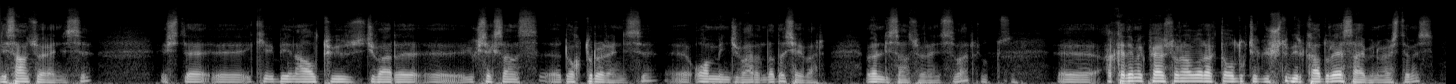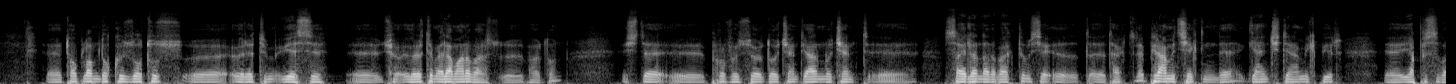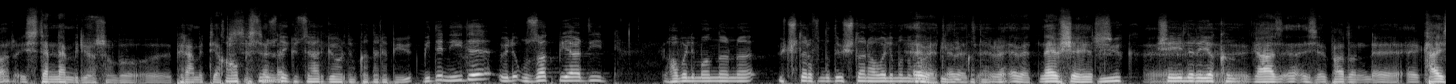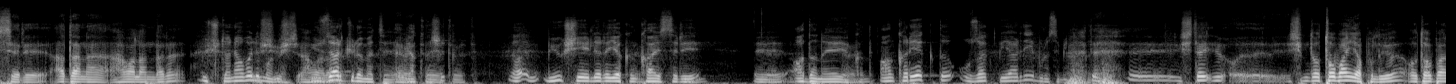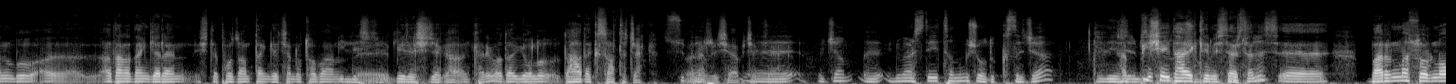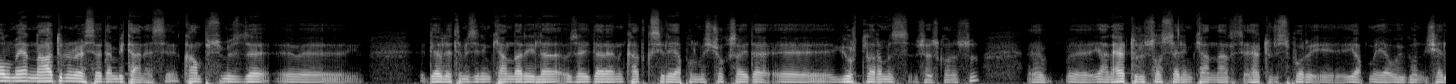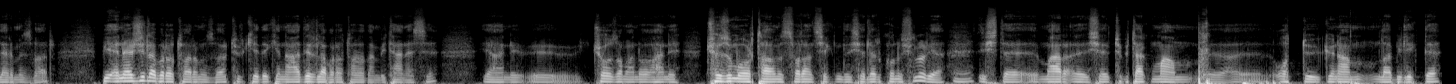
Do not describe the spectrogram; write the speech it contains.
lisans öğrencisi. İşte e, 2600 civarı e, yüksek lisans e, doktor öğrencisi. E, 10 bin civarında da şey var. Ön lisans öğrencisi var. Çok güzel. Akademik personel olarak da oldukça güçlü bir kadroya sahip üniversitemiz. Toplam 930 e, öğretim üyesi, e, öğretim elemanı var e, pardon. İşte e, profesör, doçent, yarım doçent e, sayılarına da baktığımız şey, e, t- takdirde piramit şeklinde genç, dinamik bir e, yapısı var. İstenilen biliyorsun bu e, piramit yapısı. Kampüsünüz de istenilen. güzel gördüğüm kadarıyla büyük. Bir de Niğde öyle uzak bir yer değil. Havalimanlarına üç tarafında da üç tane havalimanı var Evet, bildiğim evet, kadarıyla. evet, evet. Nevşehir, Büyük e, şehirlere yakın e, Gazi, e, şey, pardon, e, e, Kayseri, Adana havalanları üç tane havalimanı. üç- üç havalimanı. Yüzer kilometre Evet, yaklaşık. evet, evet. Büyük şehirlere yakın Kayseri, e, Adana'ya Evet. yakın. Ankara'ya da uzak bir yer değil burası bildiğim kadarıyla. Ee, işte e, şimdi otoban yapılıyor. Otoban bu e, Adana'dan gelen işte Pozant'tan geçen otoban Birleşecek. birleşecek, Ankara'ya. O da yolu daha da kısaltacak. Süper. Önemli bir şey yapacak Ee, yani. Hocam e, üniversiteyi tanımış olduk kısaca. Bir şey daha ekleyeyim isterseniz. Ee, barınma sorunu olmayan nadir üniversiteden bir tanesi. Kampüsümüzde e, devletimizin imkanlarıyla, özel idarenin katkısıyla yapılmış çok sayıda e, yurtlarımız söz konusu. E, e, yani her türlü sosyal imkanlar, her türlü spor e, yapmaya uygun şeylerimiz var. Bir enerji laboratuvarımız var. Türkiye'deki nadir laboratuvarlardan bir tanesi. Yani e, çoğu zaman o hani çözüm ortağımız falan şeklinde şeyler konuşulur ya. Evet. İşte Mar, şey, TÜBİTAK, MAM, ODTÜ, GÜNAM'la birlikte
